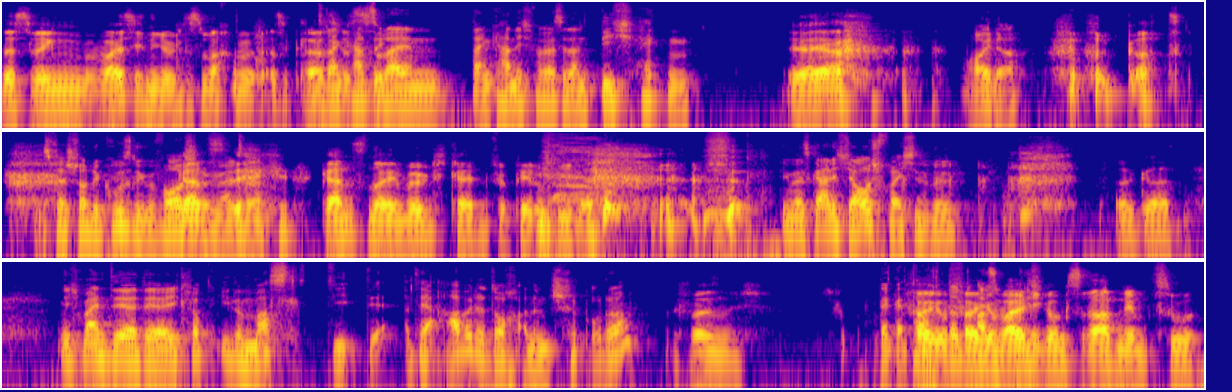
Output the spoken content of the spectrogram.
deswegen weiß ich nicht, ob ich das machen würde. Also klar, Also dann kannst du dein, dann kann ich quasi dann dich hacken. Ja, ja. Oida. Oh Gott. Das wäre schon eine gruselige Ganz, Vorstellung, Alter. ganz neue Möglichkeiten für Pädophile. Die man jetzt gar nicht aussprechen will. Oh Gott. Ich meine, der, der, ich glaube, Elon Musk, die, der, der arbeitet doch an einem Chip, oder? Ich weiß nicht. Der, Ver doch, doch, also Vergewaltigungsrat nimmt zu.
